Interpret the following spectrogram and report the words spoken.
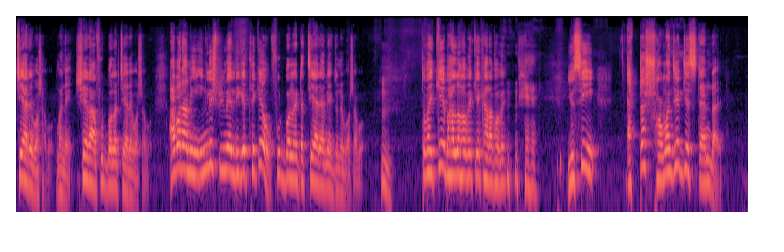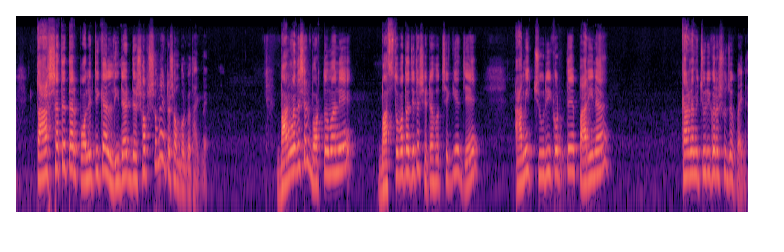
চেয়ারে বসাবো। মানে সেরা ফুটবলার চেয়ারে বসাবো। আবার আমি ইংলিশ প্রিমিয়ার লিগের থেকেও ফুটবলের একটা চেয়ারে আমি একজনের বসাবো। তো ভাই কে ভালো হবে কে খারাপ হবে? ইউ সি একটা সমাজের যে স্ট্যান্ডার্ড তার সাথে তার পলিটিক্যাল লিডারদের সবসময় একটা সম্পর্ক থাকবে। বাংলাদেশের বর্তমানে বাস্তবতা যেটা সেটা হচ্ছে গিয়ে যে আমি চুরি করতে পারি না কারণ আমি চুরি করার সুযোগ পাই না।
